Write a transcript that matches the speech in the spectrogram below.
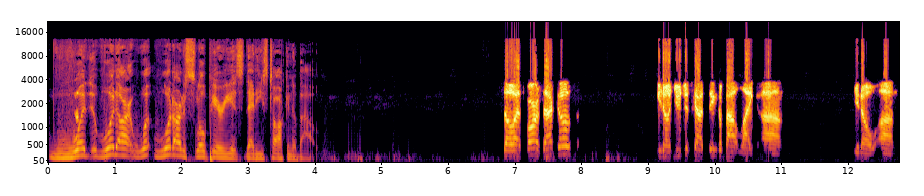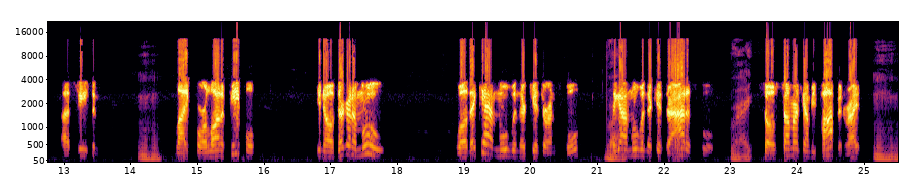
what what are what what are the slow periods that he's talking about? So as far as that goes, you know, you just got to think about like, um, you know, um, a season. Mm-hmm. Like for a lot of people, you know, they're gonna move, well, they can't move when their kids are in school. They got to move when their kids are out of school. right. So summer's gonna be popping, right? Mm-hmm.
